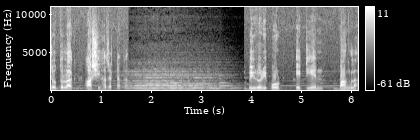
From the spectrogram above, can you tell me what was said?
চোদ্দ লাখ আশি হাজার টাকা। Bureau report, ATN Bangla.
